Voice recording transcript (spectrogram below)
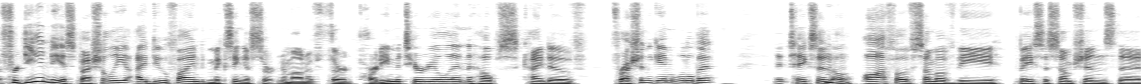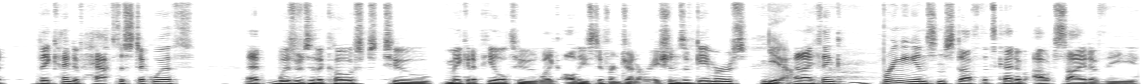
uh, for D&D especially, I do find mixing a certain amount of third-party material in helps kind of freshen the game a little bit. It takes it mm-hmm. off of some of the base assumptions that they kind of have to stick with at Wizards of the Coast to make it appeal to like all these different generations of gamers. Yeah. And I think bringing in some stuff that's kind of outside of the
